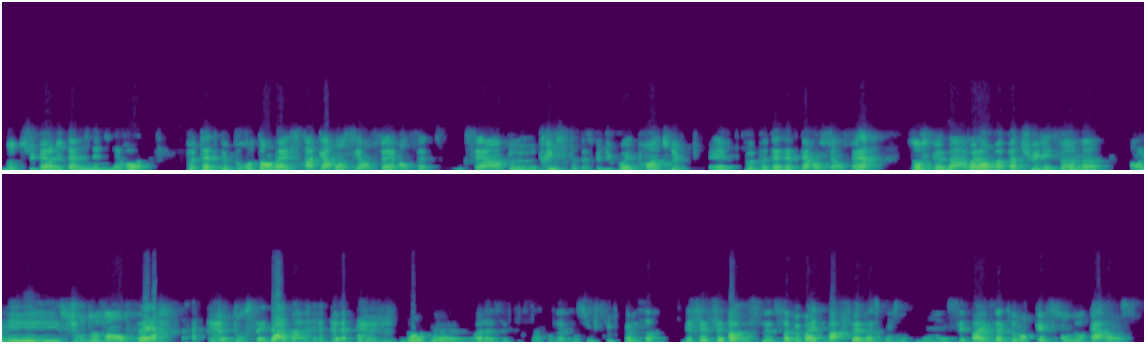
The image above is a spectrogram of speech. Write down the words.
notre super vitamines et minéraux, peut-être que pour autant, bah, elle sera carencée en fer, en fait. Donc c'est un peu triste, parce que du coup, elle prend un truc et elle peut peut-être être carencée en fer. Sauf que, ben voilà, on va pas tuer les hommes en les surdosant en fer pour ces dames. Donc euh, voilà, c'est pour ça qu'on a conçu le truc comme ça. Mais c'est, pas, ça peut pas être parfait parce qu'on ne sait pas exactement quelles sont nos carences.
